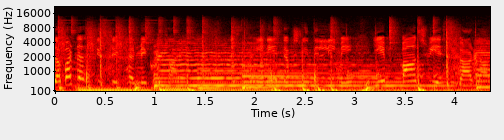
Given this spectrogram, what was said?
ज़बरदस्ती उसे घर में घुसाया इस महीने दक्षिणी दिल्ली में ये पांचवी ऐसी वारदात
